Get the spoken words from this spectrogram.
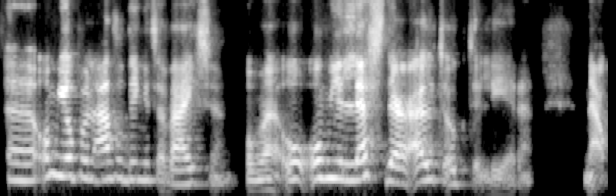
eh, om je op een aantal dingen te wijzen. Om, eh, om je les daaruit ook te leren. Nou,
